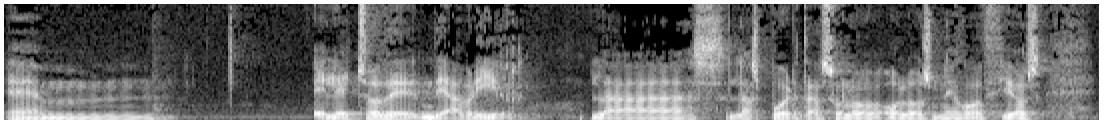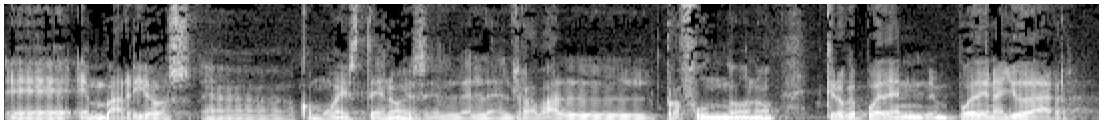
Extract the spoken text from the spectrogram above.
eh, el hecho de, abrir las, las, puertas o, lo, los negocios eh, en barrios eh, como este, ¿no? Es el, el, el, Raval profundo, ¿no? Creo que pueden, pueden ayudar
